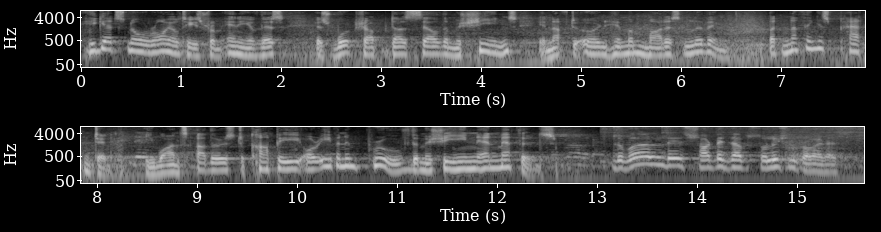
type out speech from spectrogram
He gets no royalties from any of this. His workshop does sell the machines, enough to earn him a modest living. But nothing is patented. He wants others to copy or even improve the machine and methods. The world is shortage of solution providers.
